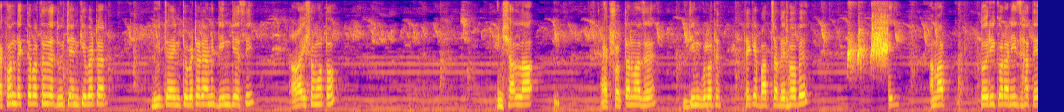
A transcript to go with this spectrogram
এখন দেখতে পাচ্ছেন যে দুইটা ইনকিউবেটার দুইটা ইনকিউবেটারে আমি ডিম দিয়েছি, আড়াইশো মতো। ইনশাল্লাহ এক সপ্তাহের মাঝে ডিমগুলো থেকে বাচ্চা বের হবে। এই আমার তৈরি করা নিজ হাতে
